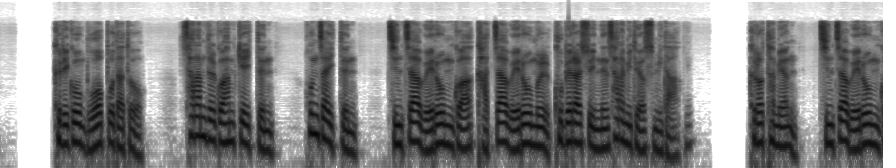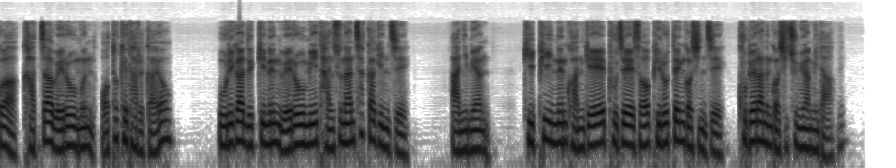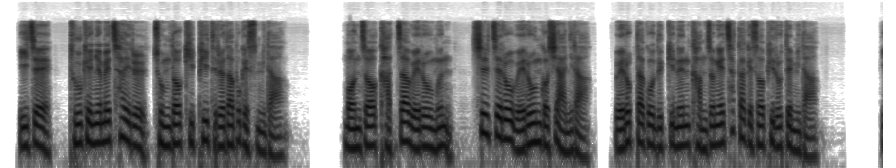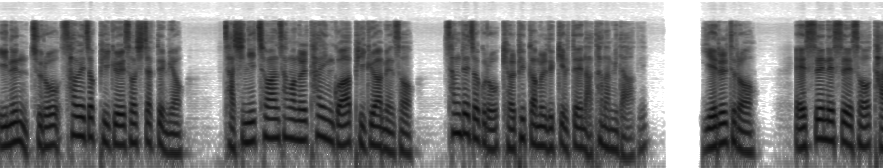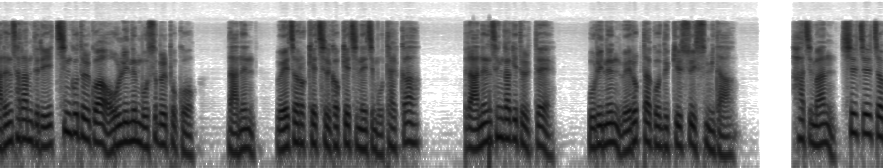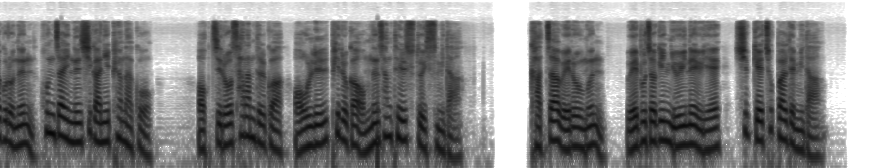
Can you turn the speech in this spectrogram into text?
그리고 무엇보다도 사람들과 함께 있든 혼자 있든 진짜 외로움과 가짜 외로움을 구별할 수 있는 사람이 되었습니다. 그렇다면 진짜 외로움과 가짜 외로움은 어떻게 다를까요? 우리가 느끼는 외로움이 단순한 착각인지 아니면 깊이 있는 관계의 부재에서 비롯된 것인지 구별하는 것이 중요합니다. 이제 두 개념의 차이를 좀 더 깊이 들여다보겠습니다. 먼저 가짜 외로움은 실제로 외로운 것이 아니라 외롭다고 느끼는 감정의 착각에서 비롯됩니다. 이는 주로 사회적 비교에서 시작되며 자신이 처한 상황을 타인과 비교하면서 상대적으로 결핍감을 느낄 때 나타납니다. 예를 들어 SNS에서 다른 사람들이 친구들과 어울리는 모습을 보고 나는 왜 저렇게 즐겁게 지내지 못할까? 라는 생각이 들 때 우리는 외롭다고 느낄 수 있습니다. 하지만 실질적으로는 혼자 있는 시간이 편하고 억지로 사람들과 어울릴 필요가 없는 상태일 수도 있습니다. 가짜 외로움은 외부적인 요인에 의해 쉽게 촉발됩니다.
